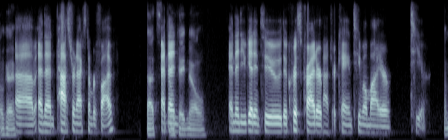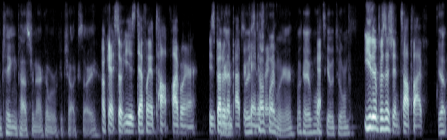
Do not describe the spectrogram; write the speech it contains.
Okay. Um, and then Pastrnak's number five. That's and then, okay. No. And then you get into the Chris Kreider, Patrick Kane, Timo Meier tier. I'm taking Pastrnak over Tkachuk. Sorry. Okay, so he is definitely a top five winger. He's better okay. than Patrick so Kane. top right five now. winger. Okay, well, yeah. let's give it to him. Either position, top five. Yep.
